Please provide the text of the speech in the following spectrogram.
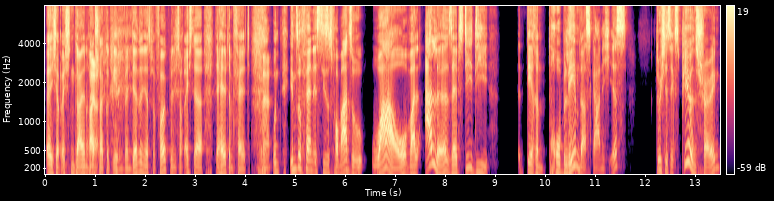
ey, ich habe echt einen geilen Ratschlag ja. gegeben. Wenn der denn jetzt befolgt, bin ich doch echt der, der Held im Feld. Ja. Und insofern ist dieses Format so wow, weil alle, selbst die, die deren Problem das gar nicht ist, durch das Experience Sharing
